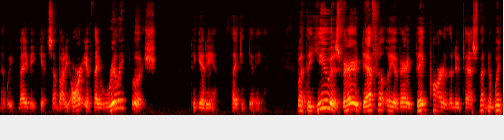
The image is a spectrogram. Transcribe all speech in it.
then we maybe get somebody, or if they really push to get in, they can get in. But the you is very definitely a very big part of the New Testament. And when,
